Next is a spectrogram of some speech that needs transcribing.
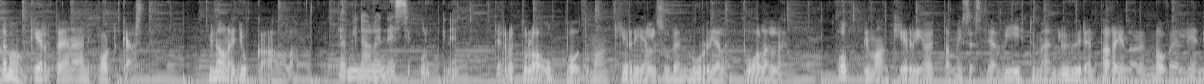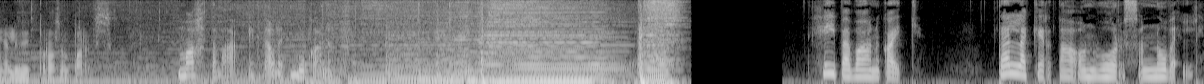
Tämä on Kertojen ääni podcast. Minä olen Jukka Ahola. Ja minä olen Essi Pulkkinen. Tervetuloa uppoutumaan kirjallisuuden nurjalle puolelle, oppimaan kirjoittamisesta ja viihtymään lyhyiden tarinoiden, novellien ja lyhytprosan parissa. Mahtavaa, että olet mukana. Heipä vaan kaikki. Tällä kertaa on vuorossa novelli.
